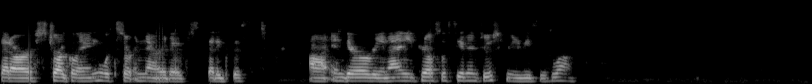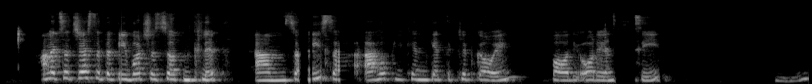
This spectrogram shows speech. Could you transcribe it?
that are struggling with certain narratives that exist uh, in their arena, and you could also see it in Jewish communities as well. Ahmed suggested that we watch a certain clip um, so Lisa, I hope you can get the clip going for the audience to see. Mm -hmm.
